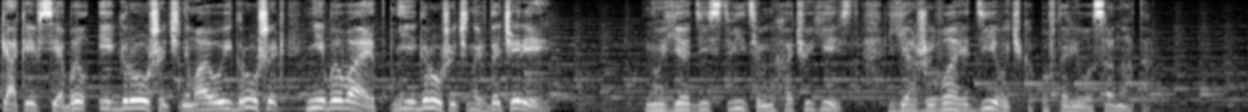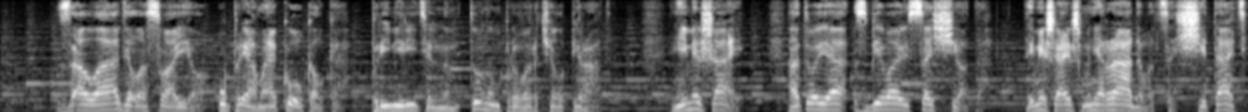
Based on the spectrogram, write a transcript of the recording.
как и все, был игрушечным, а у игрушек не бывает ни игрушечных дочерей. «Но я действительно хочу есть. Я живая девочка», — повторила Соната. «Заладила свое, упрямая куколка!» — примирительным тоном проворчал пират. «Не мешай, а то я сбиваюсь со счета. Ты мешаешь мне радоваться, считать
